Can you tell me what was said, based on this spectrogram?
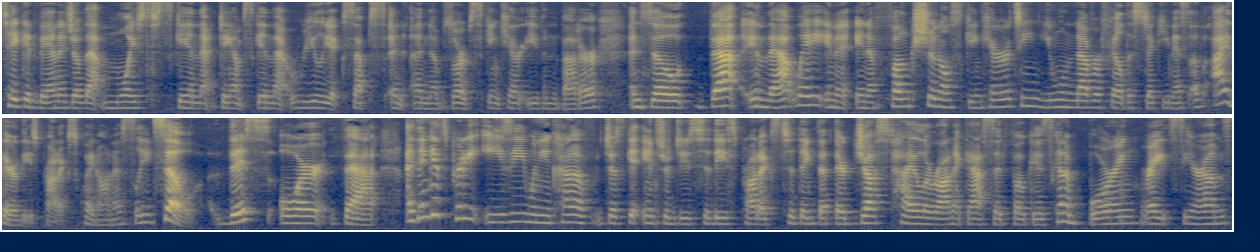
take advantage of that moist skin, that damp skin that really accepts an, an absorb skincare even better. And so that in that way, in a in a functional skincare routine, you will never feel the stickiness of either of these products, quite honestly. So this or that. I think it's pretty easy when you kind of just get introduced to these products to think that they're just hyaluronic acid focused, kind of boring, right? Serums.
